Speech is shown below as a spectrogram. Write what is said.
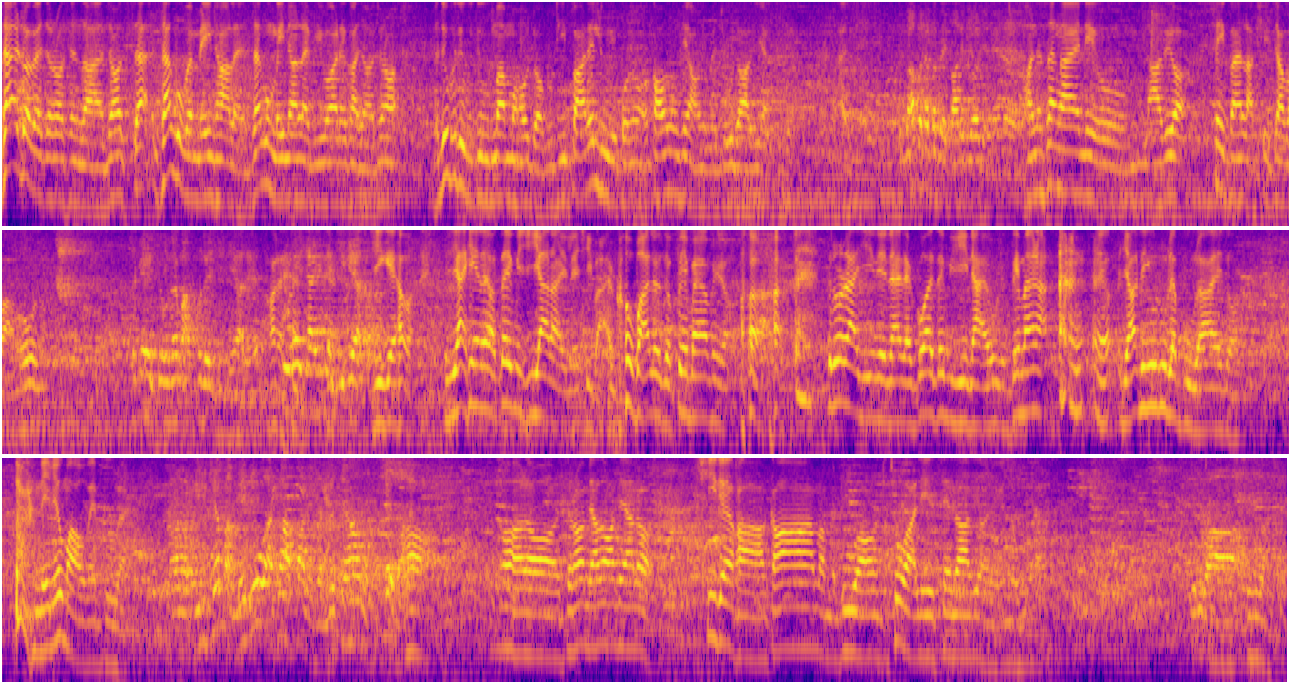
ဇက်အတွက်ပဲကျွန်တော်စဉ်းစားတယ်ကျွန်တော်ဇက်ဇက်ကိုပဲ main ထားလိုက်ဇက်ကို main ထားလိုက်ပြီးသွားတဲ့အခါကျတော့ကျွန်တော်ဘယ်သူဘယ်သူဘယ်သူမှမဟုတ်တော့ဘူးဒီပါတဲ့လူတွေအကုန်လုံးအကောင်းဆုံးဖြစ်အောင်လို့ပဲကြိုးစားလိုက်ရတယ်အဲ့ဇက်ပတ်တဲ့ပတ်သက်ပါလိပြောနေတယ်။25ရက်နေ့ကိုလာပြီးတော့စိတ်ပန်းလာဖြေကြပါဦး တကယ်ဂျုံထဲမှာခုလေးရှိနေရတယ်ကိုလည်းရိုင်းနေကြီးခဲ့ရတာ။ကြီးခဲ့ပါ။ရရင်တော့တိတ်မကြီးရတာတွေလည်းရှိပါအခုဘာလို့ဆိုပင်ပန်းပြီးတော့သူတို့ကကြီးနေတယ်လေကိုကတိတ်မကြီးနိုင်ဘူးလေပင်ပန်းကရာသီဥတုလည်းပူလာရဲဆိုနေမျိုးမှာပဲပူလာအာဒီချက်မှာမေမျိုးကအလှပါတယ်မချမ်းအောင်ထည့်ပါဟောဟောတော့ကျွန်တော်များသောအားဖြင့်တော့ရှိတဲ့အခါကားမှမတူအောင်တချို့ဟာလေးစဉ်းစားပြီးတော့လည်းလုပ် ပြရဒီကကျေးဇူးပါ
